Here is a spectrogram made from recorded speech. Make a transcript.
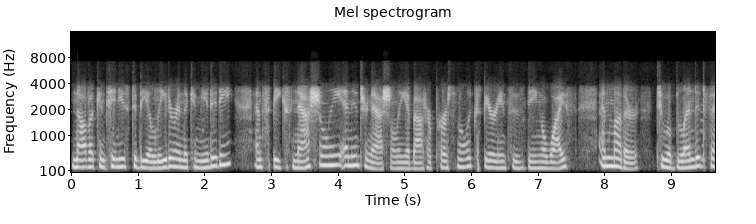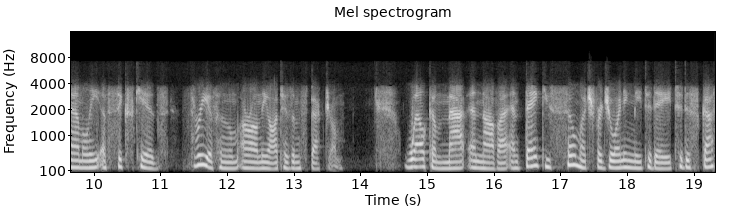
Navah continues to be a leader in the community and speaks nationally and internationally about her personal experiences being a wife and mother to a blended family of six kids, three of whom are on the autism spectrum. Welcome, Matt and Navah, and thank you so much for joining me today to discuss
